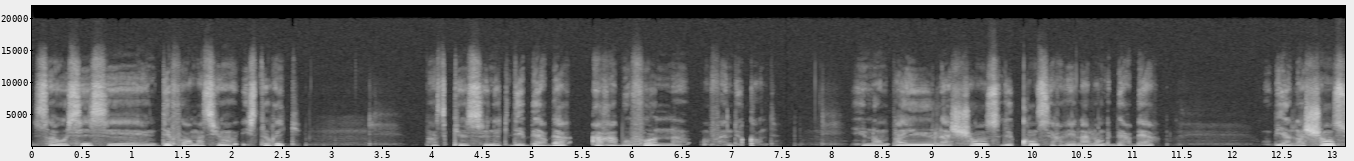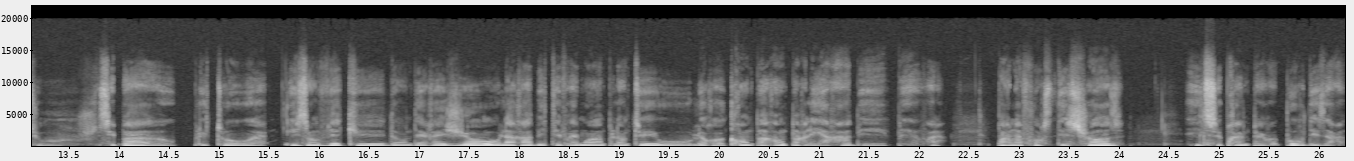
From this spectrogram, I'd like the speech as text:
Ça aussi, c'est une déformation historique parce que ce n'est que des berbères arabophones, en fin de compte. Ils n'ont pas eu la chance de conserver la langue berbère, ou bien la chance, ou je ne sais pas, plutôt, euh, ils ont vécu dans des régions où l'arabe était vraiment implanté, où leurs grands-parents parlaient arabe, et voilà par la force des choses, ils se prennent pour des Arabes.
